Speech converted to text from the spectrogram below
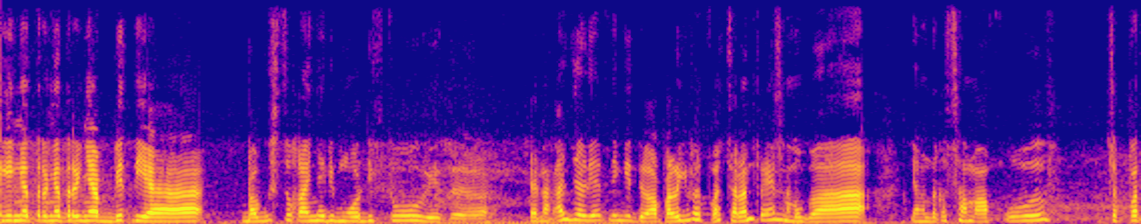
lagi ngeter-ngeternya beat ya bagus tuh kayaknya dimodif tuh gitu enak aja liatnya gitu apalagi buat pacaran tuh enak. semoga yang deket sama aku cepet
